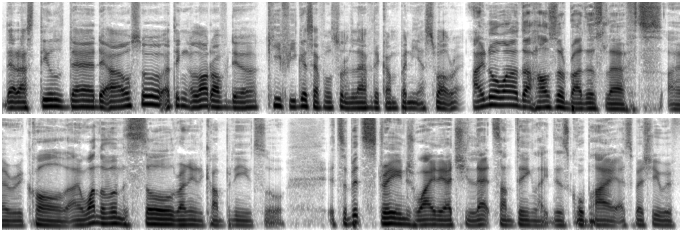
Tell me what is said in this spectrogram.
that are still there, there are also, I think, a lot of the key figures have also left the company as well, right? I know one of the Houser brothers left, I recall, and one of them is still running the company. So it's a bit strange why they actually let something like this go by, especially with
